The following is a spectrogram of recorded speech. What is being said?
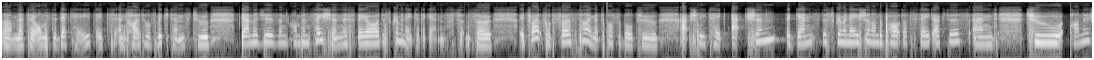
um, let's say, almost a decade. It entitles victims to damages and compensation if they are discriminated against. So it's right, for the first time, it's possible to actually take action against discrimination on the part of state actors and to punish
